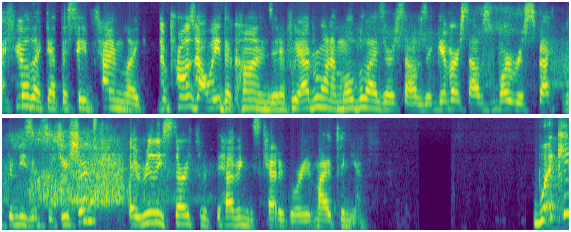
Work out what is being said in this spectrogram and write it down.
I, feel like at the same time like the pros outweigh the cons and if we ever want to mobilize ourselves and give ourselves more respect within these institutions it really starts with having this category in my opinion. What can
